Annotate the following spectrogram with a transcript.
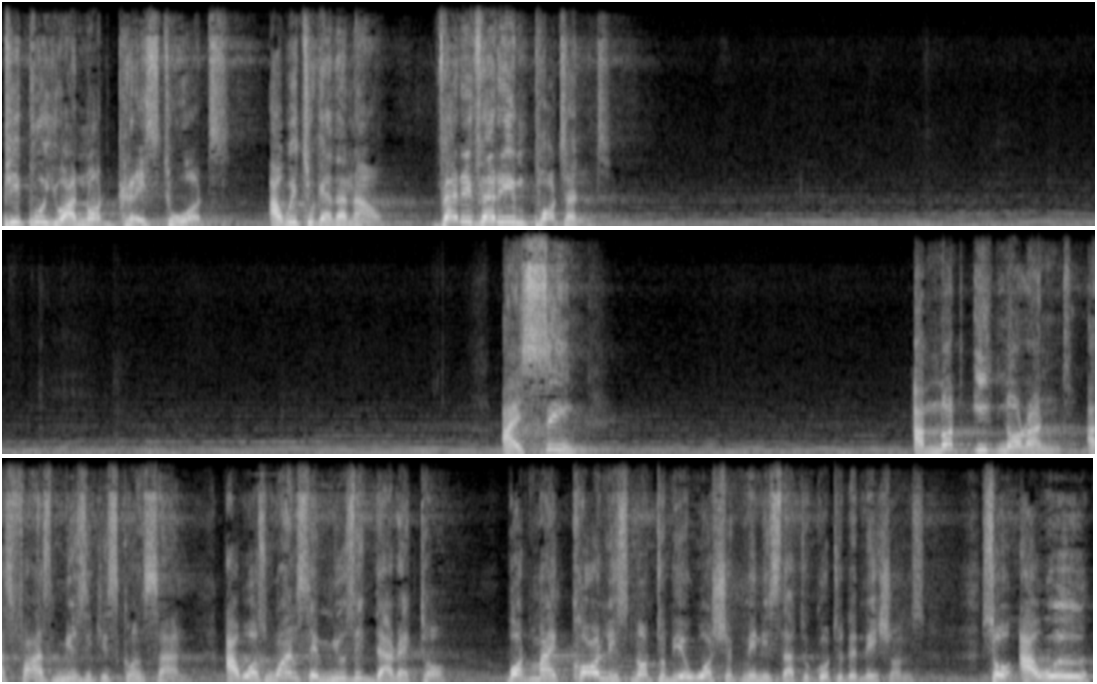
people you are not graced towards. Are we together now? Very very important. I sing. I'm not ignorant as far as music is concerned. I was once a music director but my call is not to be a worship minister to go to the nations so i will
